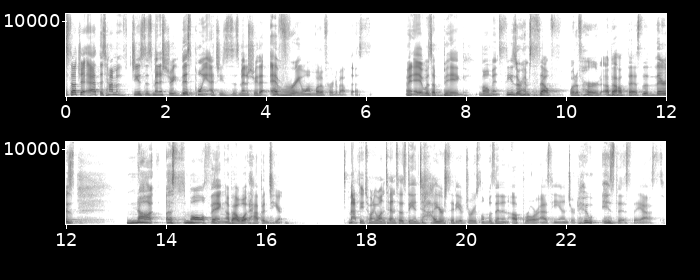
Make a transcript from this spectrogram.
such a, at the time of Jesus' ministry, this point at Jesus' ministry, that everyone would have heard about this. I mean, it was a big moment. Caesar himself would have heard about this. There's not a small thing about what happened here. Matthew 21 10 says, The entire city of Jerusalem was in an uproar as he entered. Who is this? They asked.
